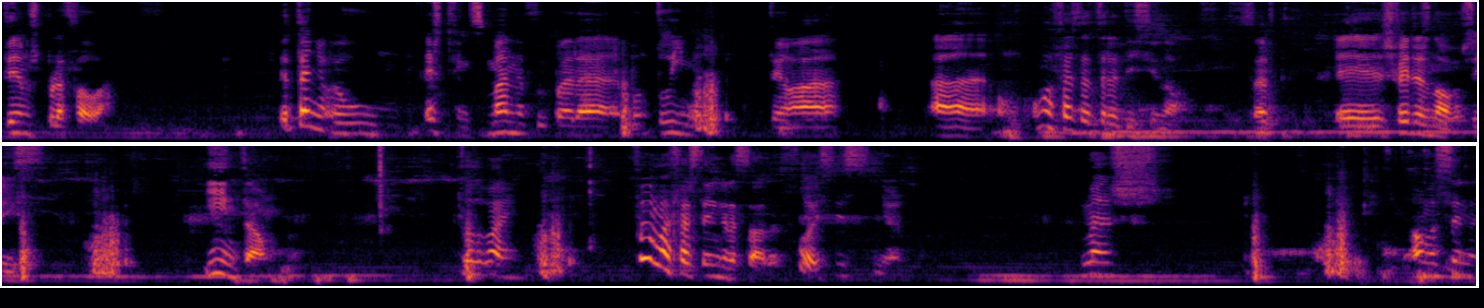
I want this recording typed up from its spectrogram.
temos para falar? Eu tenho, eu, este fim de semana fui para Ponte Lima. Tenho lá ah, uma festa tradicional, certo? É as Feiras Novas, é isso. E então, tudo bem. Foi uma festa engraçada, foi, sim senhor. Mas há uma cena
